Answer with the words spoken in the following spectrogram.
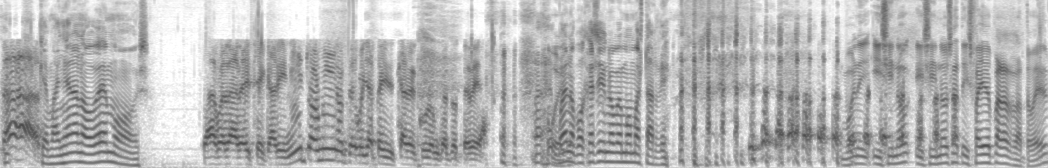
tal? Que mañana nos vemos. Cago en la leche, cariñito mío, te voy a pellizcar el culo en cuanto te vea. Bueno, pues casi nos vemos más tarde. Bueno, y, y si no, y si no Satisfyer para el rato, ¿eh?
